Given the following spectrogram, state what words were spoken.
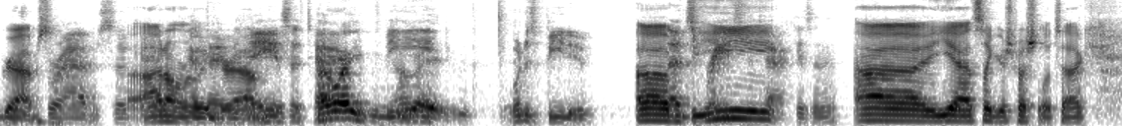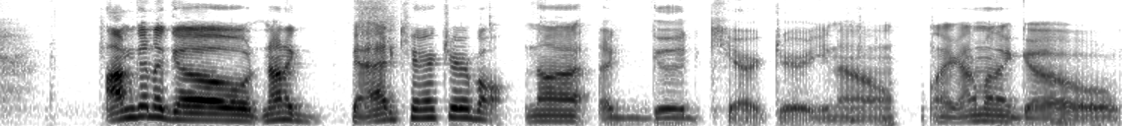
grabs. Grabs. Okay. I don't really and then grab. A is attack. How do I? B. How do I? What does B do? Uh, That's B. ranged attack, isn't it? Uh, yeah, it's like your special attack. I'm gonna go not a bad character, but not a good character. You know, like I'm gonna go.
